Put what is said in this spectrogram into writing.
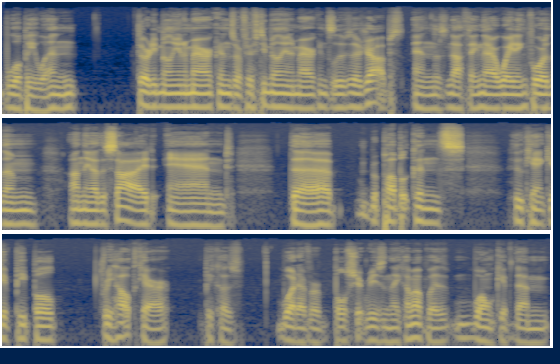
will be when 30 million Americans or 50 million Americans lose their jobs, and there's nothing there waiting for them on the other side. And the Republicans who can't give people free health care because whatever bullshit reason they come up with won't give them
